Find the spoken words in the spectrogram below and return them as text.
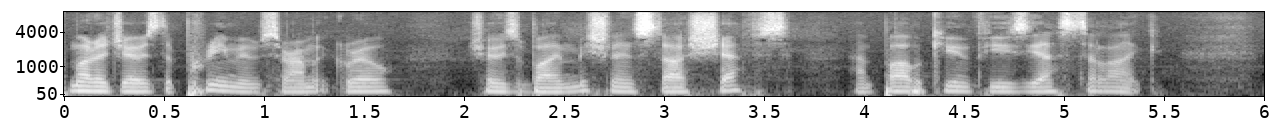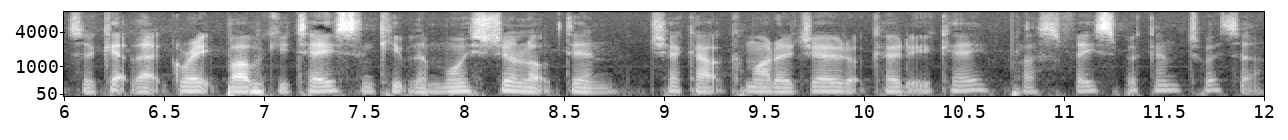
Kamado Joe is the premium ceramic grill chosen by Michelin star chefs and barbecue enthusiasts alike. So get that great barbecue taste and keep the moisture locked in. Check out kamadojoe.co.uk plus Facebook and Twitter.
